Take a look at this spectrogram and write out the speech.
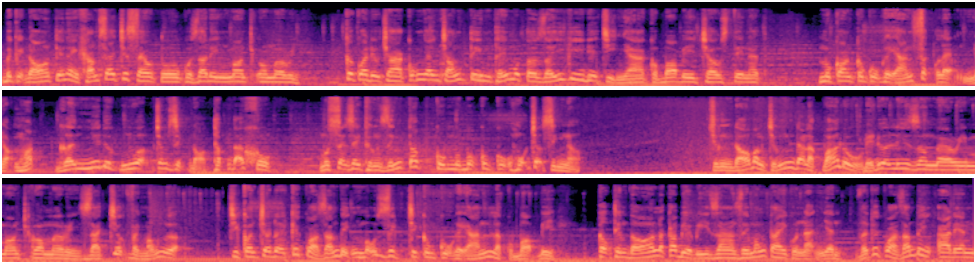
Bên cạnh đó tiến hành khám xét chiếc xe ô tô của gia đình Montgomery, cơ quan điều tra cũng nhanh chóng tìm thấy một tờ giấy ghi địa chỉ nhà của Bobby Joe Stinnett, một con công cụ gây án sắc lẹm nhọn hoắt gần như được nhuộm trong dịch đỏ thẫm đã khô, một sợi dây thừng dính tóc cùng một bộ công cụ hỗ trợ sinh nở. Chừng đó bằng chứng đã là quá đủ để đưa Lisa Mary Montgomery ra trước vành móng ngựa. Chỉ còn chờ đợi kết quả giám định mẫu dịch trên công cụ gây án là của Bobby. Cộng thêm đó là các biểu bì da dưới móng tay của nạn nhân với kết quả giám định ADN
